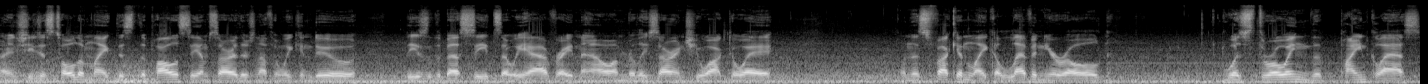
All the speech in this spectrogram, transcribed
and she just told him like, "This is the policy. I'm sorry. There's nothing we can do. These are the best seats that we have right now. I'm really sorry." And she walked away. When this fucking like 11 year old was throwing the pint glass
